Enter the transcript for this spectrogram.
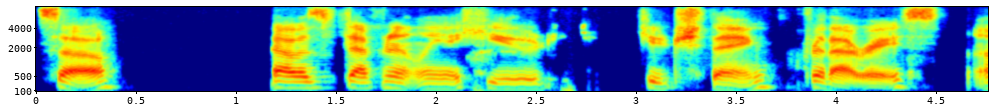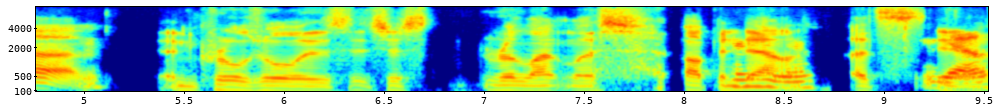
So that was definitely a huge, huge thing for that race. Um, And Cruel Jewel is it's just relentless up and down. That's Mm-hmm. Yeah.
